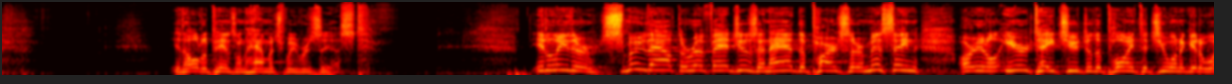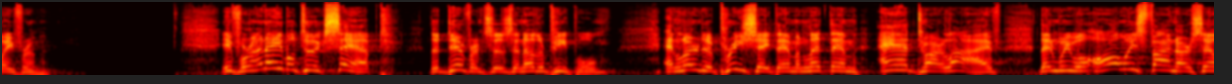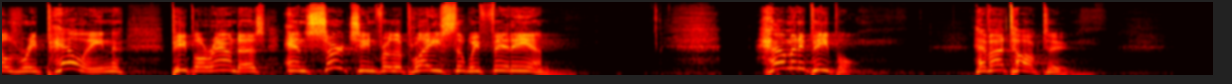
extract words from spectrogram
It all depends on how much we resist. It'll either smooth out the rough edges and add the parts that are missing, or it'll irritate you to the point that you want to get away from it. If we're unable to accept the differences in other people and learn to appreciate them and let them add to our life, then we will always find ourselves repelling people around us and searching for the place that we fit in. How many people have I talked to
